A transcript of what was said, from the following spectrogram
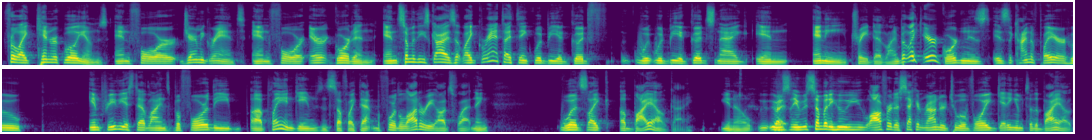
for like Kenrich Williams and for Jerami Grant and for Eric Gordon and some of these guys that like Grant I think would be a good would, would be a good snag in any trade deadline. But like Eric Gordon is is the kind of player who in previous deadlines before the uh, play-in games and stuff like that, before the lottery odds flattening, was like a buyout guy. You know, it was right. was somebody who you offered a second rounder to avoid getting him to the buyout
